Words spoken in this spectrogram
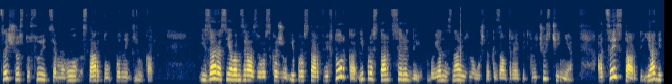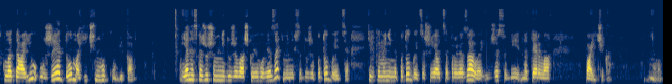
Це що стосується мого старту понеділка. І зараз я вам зразу розкажу і про старт вівторка, і про старт середи, бо я не знаю, знову ж таки, завтра я підключусь чи ні. А цей старт я відкладаю уже до магічного кубіка. Я не скажу, що мені дуже важко його в'язати, мені все дуже подобається. Тільки мені не подобається, що я оце пров'язала і вже собі натерла пальчик. От.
